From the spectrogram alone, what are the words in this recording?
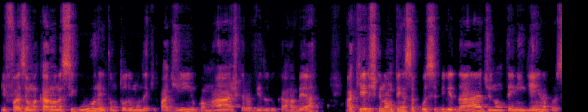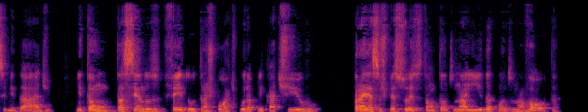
e fazer uma carona segura, então todo mundo equipadinho, com a máscara, vida do carro aberto. Aqueles que não têm essa possibilidade, não tem ninguém na proximidade, então está sendo feito o transporte por aplicativo para essas pessoas, então tanto na ida quanto na volta.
